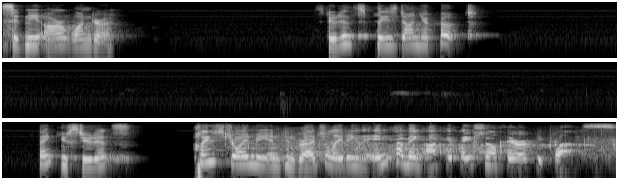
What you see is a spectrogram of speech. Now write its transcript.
Sydney R. Wondra. Students, please don your coat. Thank you, students. Please join me in congratulating the incoming occupational therapy class.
